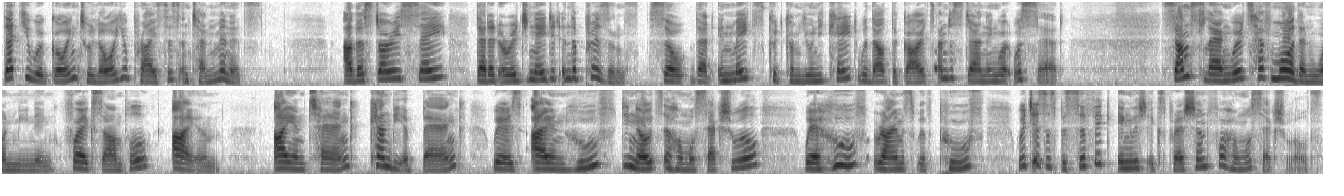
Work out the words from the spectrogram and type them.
that you were going to lower your prices in 10 minutes. Other stories say that it originated in the prisons, so that inmates could communicate without the guards understanding what was said. Some slang words have more than one meaning, for example, iron. Iron tank can be a bank, whereas iron hoof denotes a homosexual, where hoof rhymes with poof, which is a specific English expression for homosexuals.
